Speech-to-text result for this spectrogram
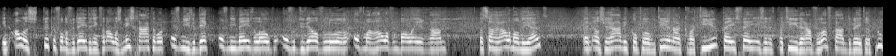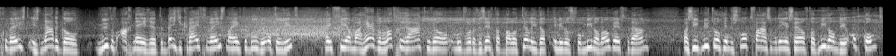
in alle stukken van de verdediging van alles misgaat. Er wordt of niet gedekt, of niet meegelopen, of het duel verloren... of maar half een bal ingegaan. Dat zag er allemaal niet uit. En El Sharawi kon profiteren na een kwartier. PSV is in het kwartier daaraan voorafgaand de betere ploeg geweest. Is na de goal een minuut of 8, 9 het een beetje kwijt geweest. Maar heeft de boel weer op de rit. Heeft via Maher de lat geraakt. Hoewel moet worden gezegd dat Balotelli dat inmiddels voor Milan ook heeft gedaan. Maar ziet nu toch in de slotfase van de eerste helft dat Milan weer opkomt.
